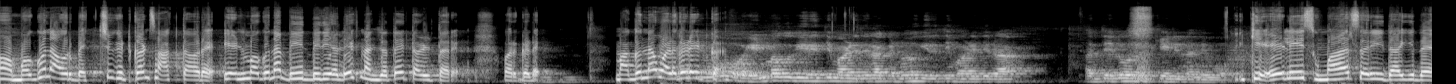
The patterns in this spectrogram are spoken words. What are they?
ಆ ಮಗುನ ಅವ್ರು ಬೆಚ್ಚಗೆ ಇಟ್ಕೊಂಡು ಸಾಕ್ತಾವ್ರೆ. ಹೆಣ್ಮಗುನ ಬೀದ್ ಬೀದಿಯಲ್ಲಿ ನನ್ನ ಜೊತೆ ತಳ್ತಾರೆ ಹೊರ್ಗಡೆ. ಮಗನ ಒಳಗಡೆ ಇಟ್ಕೊಂಡು ಹೆಣ್ಮಗುಗೆ ಈ ರೀತಿ ಮಾಡಿದೀರಾ ಗಂಡು ಈ ರೀತಿ ಮಾಡಿದೀರಾ ಕೇಳಿ ಸುಮಾರು ಸರಿ ಇದಾಗಿದೆ.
